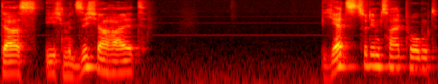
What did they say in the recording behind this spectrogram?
dass ich mit Sicherheit jetzt zu dem Zeitpunkt,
